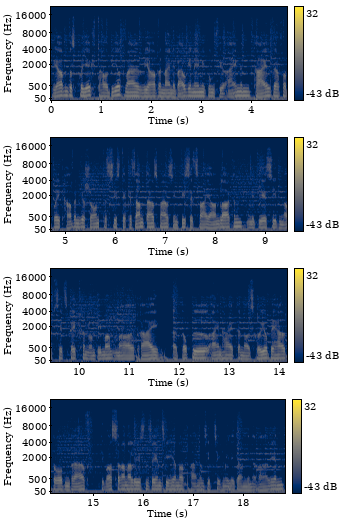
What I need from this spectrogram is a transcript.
Wir haben das Projekt halbiert, weil wir haben eine Baugenehmigung für einen Teil der Fabrik haben wir schon. Das ist der Gesamtausbau, sind diese zwei Anlagen mit je sieben Absetzbecken und immer mal drei äh, Doppeleinheiten als Rührbehälter obendrauf. Die Wasseranalysen sehen Sie hier noch, 71 Milligramm Mineralien.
